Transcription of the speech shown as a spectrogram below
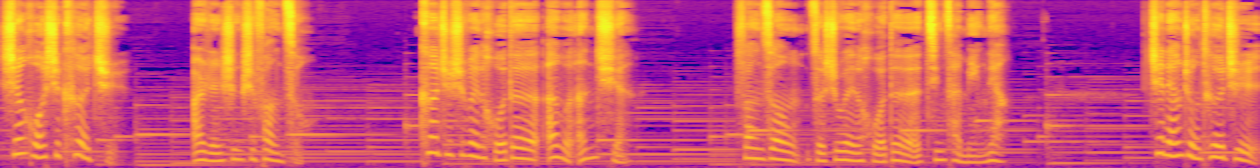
生活是克制，而人生是放纵。克制是为了活得安稳安全，放纵则是为了活得精彩明亮。这两种特质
